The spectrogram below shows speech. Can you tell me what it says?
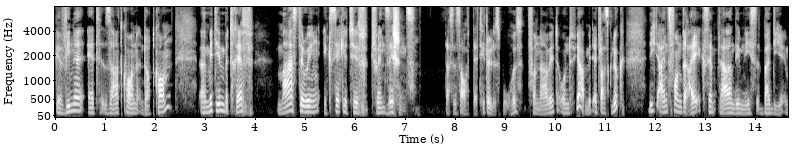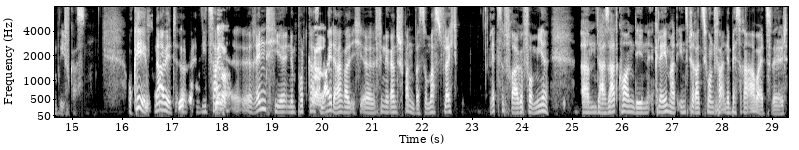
gewinne@saatkorn.com äh, mit dem Betreff Mastering Executive Transitions. Das ist auch der Titel des Buches von Navid. Und ja, mit etwas Glück liegt eins von drei Exemplaren demnächst bei dir im Briefkasten. Okay, Navid, äh, die Zeit ja. äh, rennt hier in dem Podcast ja. leider, weil ich äh, finde ganz spannend, was du machst. Vielleicht letzte Frage von mir. Ähm, da Saatkorn den Claim hat, Inspiration für eine bessere Arbeitswelt.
